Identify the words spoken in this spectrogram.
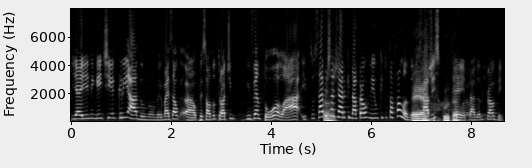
E aí ninguém tinha criado um número. Mas ah, o pessoal do trote in- inventou lá. E tu sabe, estagiário, que dá pra ouvir o que tu tá falando, É, né? a sabe? escuta. É, tá dando pra ouvir.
